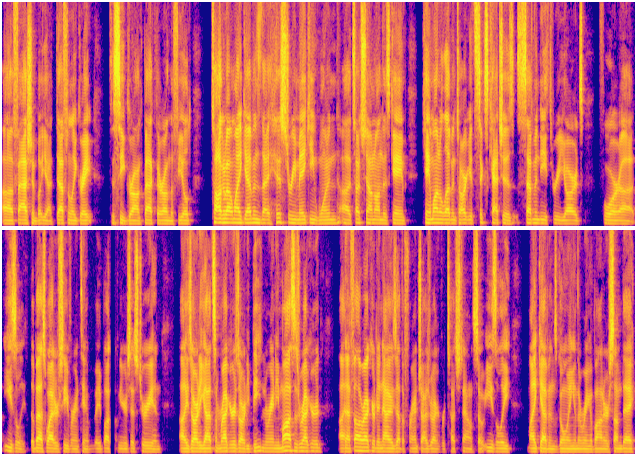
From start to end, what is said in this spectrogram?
uh, fashion. But yeah, definitely great to see Gronk back there on the field. Talking about Mike Evans, that history making one uh, touchdown on this game came on 11 targets, six catches, 73 yards for uh, easily the best wide receiver in Tampa Bay Buccaneers history. And uh, he's already got some records, already beaten Randy Moss's record, uh, NFL record, and now he's got the franchise record for touchdowns. So easily Mike Evans going in the Ring of Honor someday.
